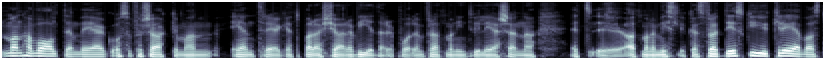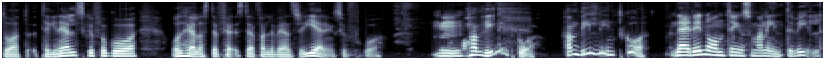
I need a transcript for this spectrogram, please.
man har valt en väg och så försöker man enträget bara köra vidare på den för att man inte vill erkänna ett, eh, att man har misslyckats. För att det skulle ju krävas då att Tegnell skulle få gå och hela Stefan Löfvens regering skulle få gå. Mm. Och han vill inte gå. Han vill inte gå. Nej, det är någonting som han inte vill.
